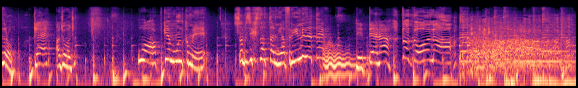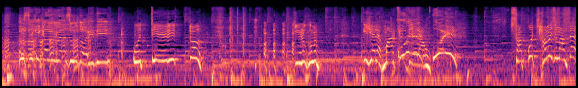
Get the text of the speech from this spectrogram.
इधर आओ। क्या है? आजो आजो वो आपके मुल्क में सब्ज़ी के साथ धनिया फ्री नहीं देते? देते हैं ना? तो कीड़ों को मैं ये ले मार्केट दे रहा हूँ। सब कुछ हम ही से माँगता है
